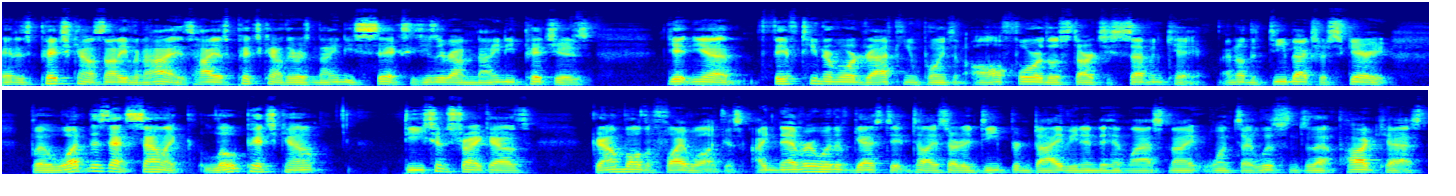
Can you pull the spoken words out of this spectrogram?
and his pitch count's not even high. His highest pitch count there is 96. He's usually around 90 pitches, getting you 15 or more DraftKings points in all four of those starts. He's 7K. I know the D backs are scary, but what does that sound like? Low pitch count, decent strikeouts, ground ball to fly ball like this. I never would have guessed it until I started deeper diving into him last night once I listened to that podcast.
